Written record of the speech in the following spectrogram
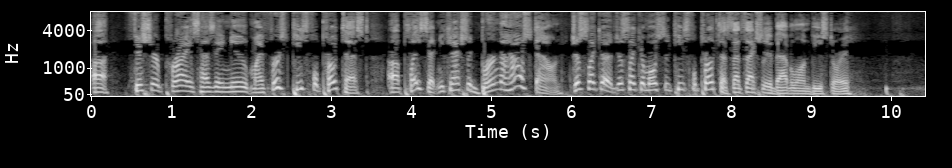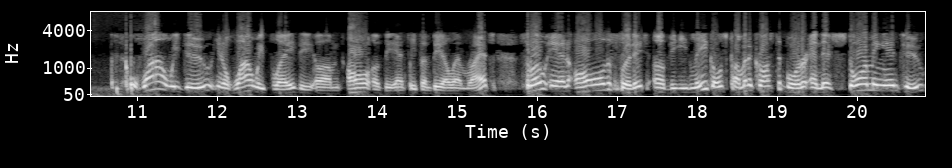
uh, Fisher Price has a new "My First Peaceful Protest" uh, playset, and you can actually burn the house down, just like a just like a mostly peaceful protest. That's actually a Babylon Bee story. While we do, you know, while we play the um, all of the Antifa and BLM riots, throw in all the footage of the illegals coming across the border and then storming into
